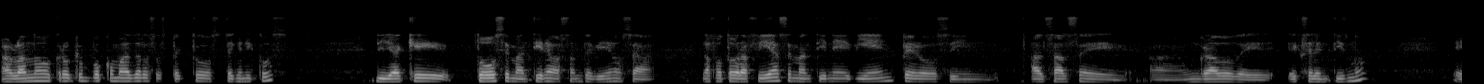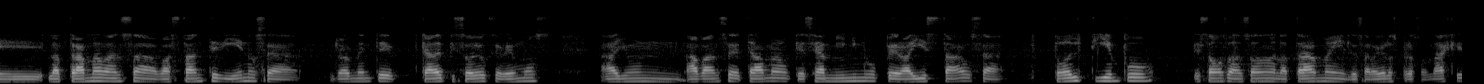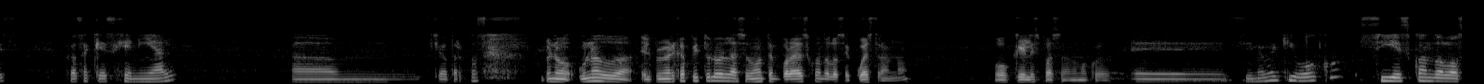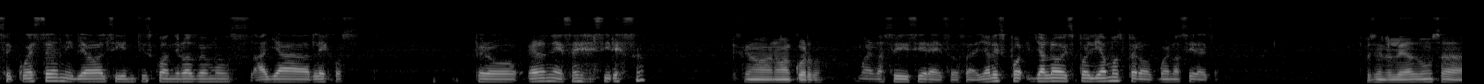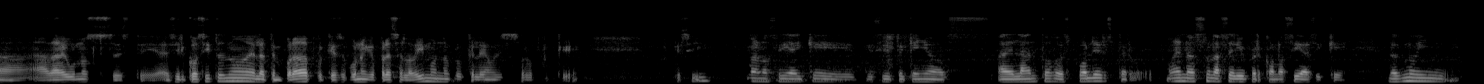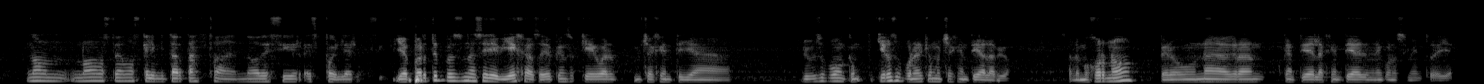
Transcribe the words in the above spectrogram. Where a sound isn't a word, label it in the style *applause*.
Hablando creo que un poco más de los aspectos técnicos, diría que todo se mantiene bastante bien, o sea, la fotografía se mantiene bien, pero sin alzarse a un grado de excelentismo. Eh, la trama avanza bastante bien, o sea, realmente cada episodio que vemos hay un avance de trama, aunque sea mínimo, pero ahí está, o sea, todo el tiempo estamos avanzando en la trama y el desarrollo de los personajes, cosa que es genial. ¿Qué otra cosa? *laughs* Bueno, una duda, el primer capítulo de la segunda temporada es cuando lo secuestran, ¿no? ¿O qué les pasa? No me acuerdo. Eh, si no me equivoco, sí es cuando lo secuestran y luego al siguiente es cuando los vemos allá lejos. Pero, ¿era necesario *laughs* decir eso? Es que no, no me acuerdo. Bueno, sí, sí era eso. O sea, ya lo, ya lo spoileamos, pero bueno, sí era eso. Pues en realidad vamos a, a dar algunos, este, a decir cositas, ¿no? De la temporada, porque supone que para eso la vimos, no creo que la hayamos visto solo porque, porque sí. Bueno, sí, hay que decir pequeños adelantos o spoilers, pero bueno, es una serie hiper conocida, así que no es muy no, no nos tenemos que limitar tanto a no decir spoilers. Y aparte, pues es una serie vieja, o sea, yo pienso que igual mucha gente ya. Yo supongo que, quiero suponer que mucha gente ya la vio. O sea, a lo mejor no, pero una gran cantidad de la gente ya tiene conocimiento de ella.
